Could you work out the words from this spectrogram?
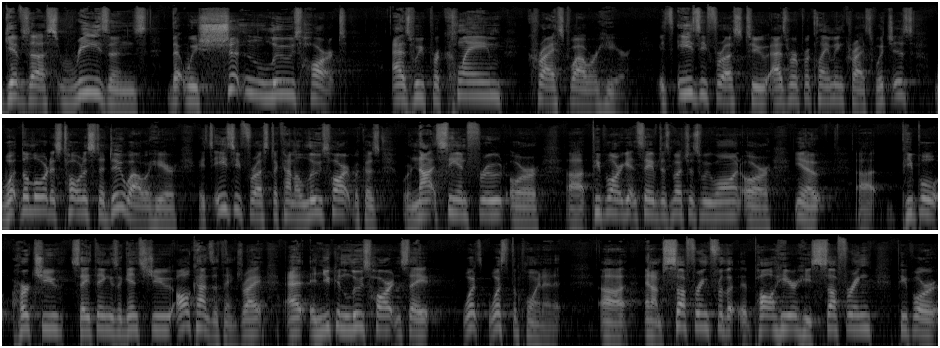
gives us reasons that we shouldn't lose heart as we proclaim Christ while we're here. It's easy for us to, as we're proclaiming Christ, which is what the Lord has told us to do while we're here, it's easy for us to kind of lose heart because we're not seeing fruit or uh, people aren't getting saved as much as we want or, you know, uh, people hurt you, say things against you, all kinds of things, right? And you can lose heart and say, what's, what's the point in it? Uh, and I'm suffering for the, Paul here, he's suffering. People are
